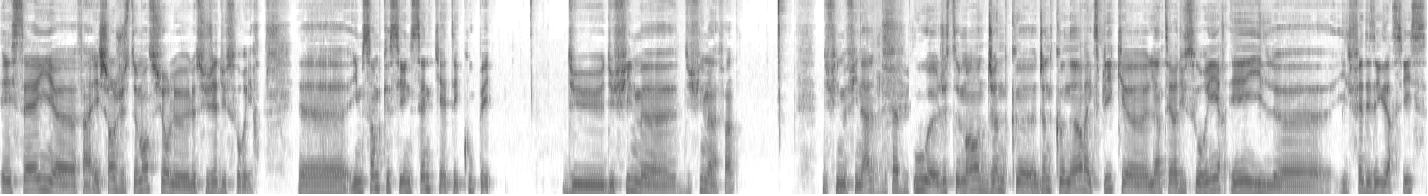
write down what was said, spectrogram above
essayent, enfin échangent justement sur le, sujet du sourire? Il me semble que c'est une scène qui a été coupée du film à la fin du film final, où euh, justement John, John Connor explique euh, l'intérêt du sourire et il, euh, il fait des exercices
